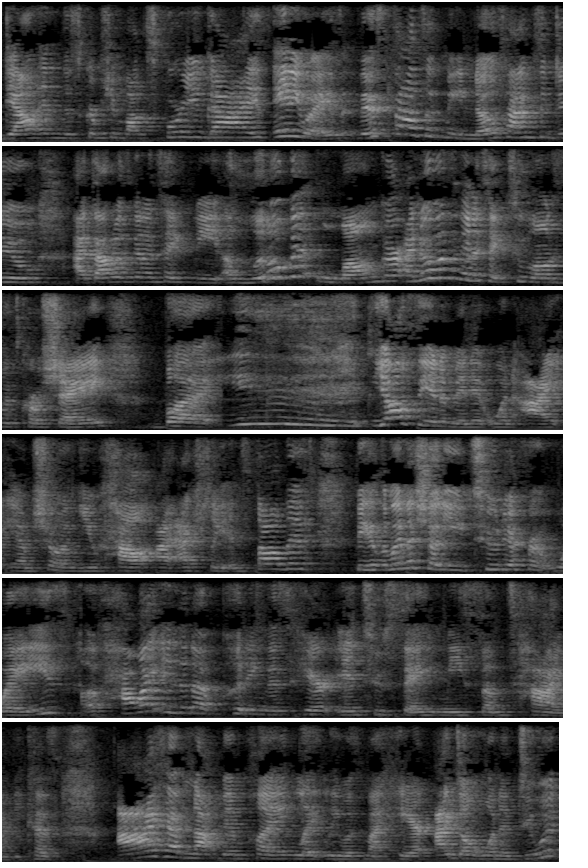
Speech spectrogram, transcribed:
down in the description box for you guys. Anyways, this style took me no time to do. I thought it was gonna take me a little bit longer. I knew it wasn't gonna take too long because it's crochet, but y'all see in a minute when I am showing you how I actually install this because I'm gonna show you two different ways of how I ended up putting this hair in to save me some time because I have not been playing lately with my hair. I don't want to do it.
